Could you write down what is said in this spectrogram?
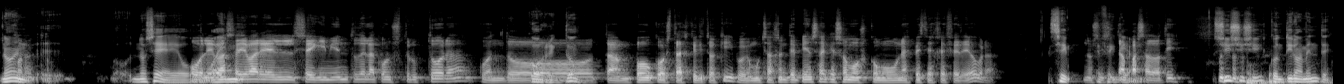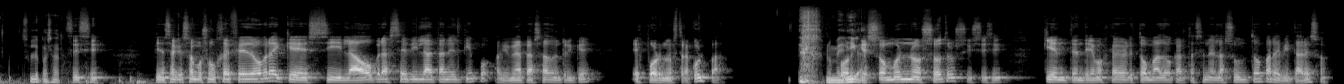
No, eh, no sé. O, le vas a llevar el seguimiento de la constructora cuando tampoco está escrito aquí, porque mucha gente piensa que somos como una especie de jefe de obra. Sí. No sé si te ha pasado a ti. Sí, sí, sí, continuamente. Suele pasar. Sí, sí. Piensa que somos un jefe de obra y que si la obra se dilata en el tiempo, a mí me ha pasado, Enrique, es por nuestra culpa. no me porque somos nosotros, sí, sí, sí quien tendríamos que haber tomado cartas en el asunto para evitar eso.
